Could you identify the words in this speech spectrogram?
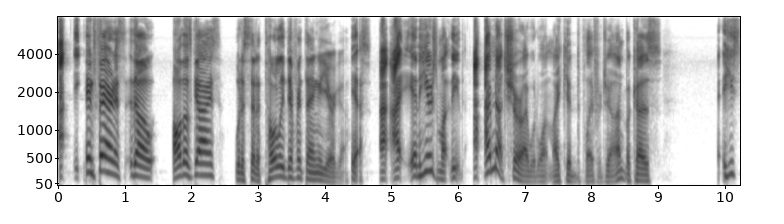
I, in fairness, though, all those guys would have said a totally different thing a year ago. Yes. I, I and here's my I, am not sure I would want my kid to play for John because he's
